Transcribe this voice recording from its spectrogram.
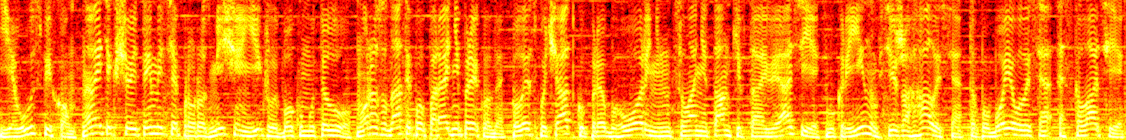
є успіхом, навіть якщо йтиметься про розміщення їх в глибокому тилу. Можна задати попередні приклади, коли спочатку при обговоренні надсилання танків та авіації в Україну всі жагалися та побоювалися ескалації.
